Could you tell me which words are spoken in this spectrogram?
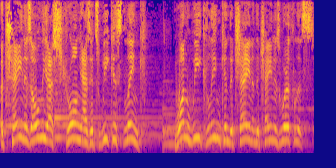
a chain is only as strong as its weakest link. One weak link in the chain and the chain is worthless.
